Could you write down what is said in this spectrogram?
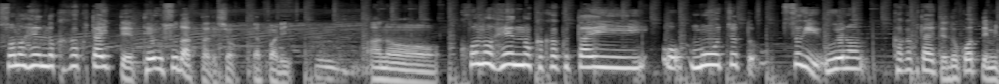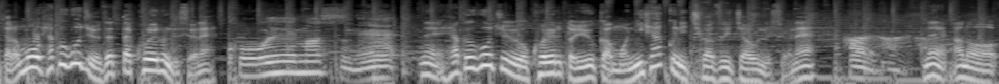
その辺の価格帯って手薄だったでしょやっぱり。うんあのこの辺の価格帯をもうちょっと次上の価格帯ってどこって見たらもう150絶対超えるんですよね。超えますね。ね150を超えるというかもう200に近づいちゃうんですよね。はいはい。ねあの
